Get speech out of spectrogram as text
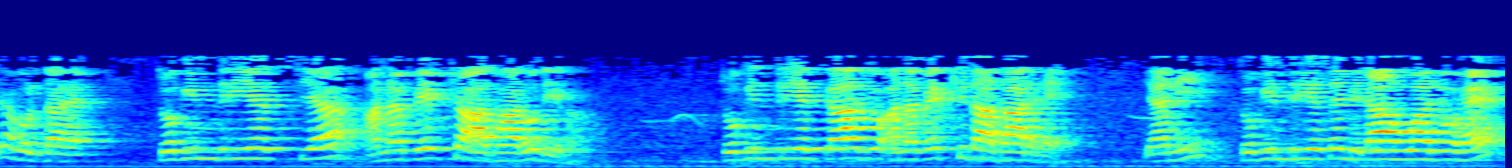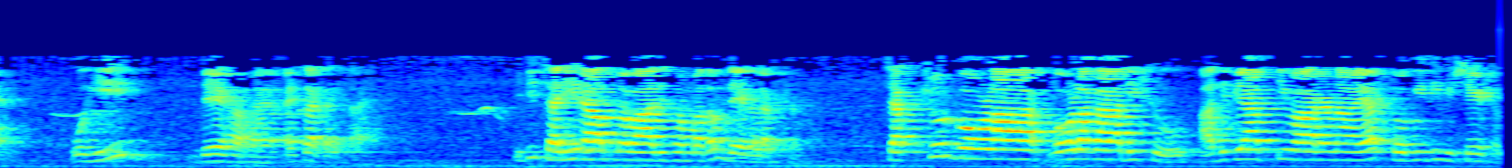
क्या बोलता है? त्वगिंद्रिय अनपेक्ष आधारो देह। त्वगिंद्रिय का जो अनपेक्षित आधार है, यानी त्वगिंद्रिय से मिला हुआ जो है, वही देह है, ऐसा कहता है। यदि शरीरात्मवादी सम्मतम देह लक्षण चक्षुर्गोला गोलकादिशु अधिव्याप्ति वारणाय त्वगिधि विशेषण।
